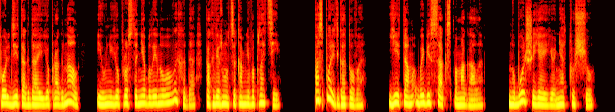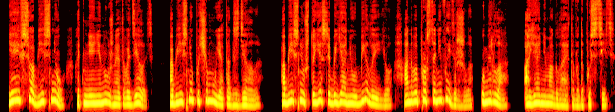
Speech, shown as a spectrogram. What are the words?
Польди тогда ее прогнал, и у нее просто не было иного выхода, как вернуться ко мне во плоти. Поспорить готова. Ей там Бэби Сакс помогала но больше я ее не отпущу. Я ей все объясню, хоть мне и не нужно этого делать. Объясню, почему я так сделала. Объясню, что если бы я не убила ее, она бы просто не выдержала, умерла, а я не могла этого допустить.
